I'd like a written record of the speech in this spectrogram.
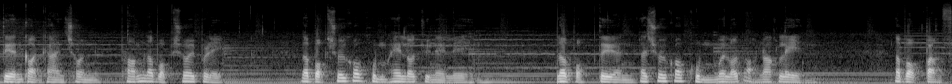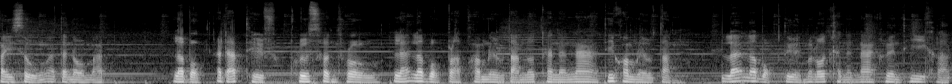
เตือนก่อนการชน พร้อมระบบช่วยเบรก ระบบช่วยควบคุมให้รถอยู่ในเลน ระบบเตือนและช่วยควบคุมเมื่อรถออกนอกเลน ระบบปรับไฟสูงอัตโนมัติ ระบบ Adaptive Cruise Control และระบบปรับความเร็วตามรถคันหน้าที่ความเร็วต่ำ และระบบเตือนเมื่อรถคันหน้าเคลื่อนที่ครับ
